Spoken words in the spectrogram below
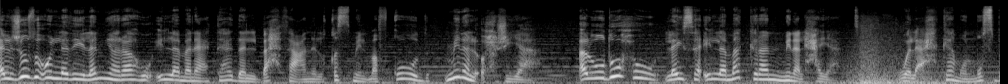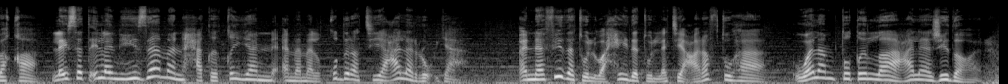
الجزء الذي لن يراه إلا من اعتاد البحث عن القسم المفقود من الأحجية. الوضوح ليس إلا مكرا من الحياة والأحكام المسبقة ليست إلا انهزاما حقيقيا أمام القدرة على الرؤية. النافذة الوحيدة التي عرفتها ولم تطل على جدار.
